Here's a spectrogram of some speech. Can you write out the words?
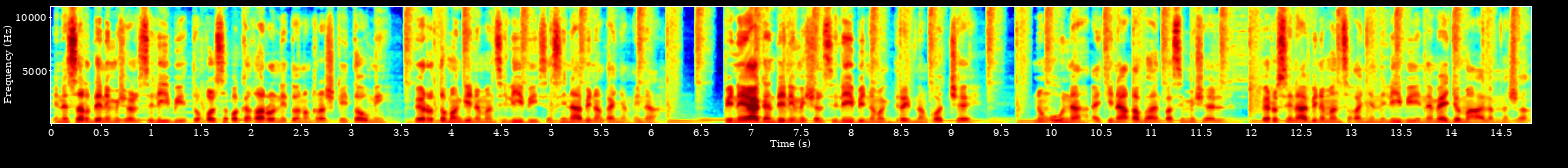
Inasar din ni Michelle si Libby tungkol sa pagkakaroon nito ng crush kay Tommy pero tumanggi naman si Libby sa sinabi ng kanyang ina. Pinayagan din ni Michelle si Libby na mag-drive ng kotse. Nung una ay kinakabahan pa si Michelle pero sinabi naman sa kanya ni Libby na medyo maalam na siya.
